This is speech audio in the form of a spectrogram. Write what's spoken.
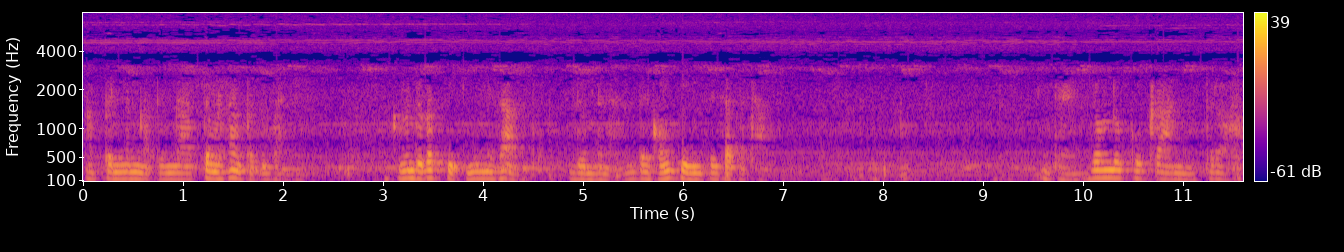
มาเป็นลำหนักเป็นลาจนกระทั่งปัจจุบันมันอยู่กับจิตนี่ไม่ทราบลืมไปไหนเป็นของจริงเป็นสัจธรรมแต่ย่อมลุกคุกานตลอด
